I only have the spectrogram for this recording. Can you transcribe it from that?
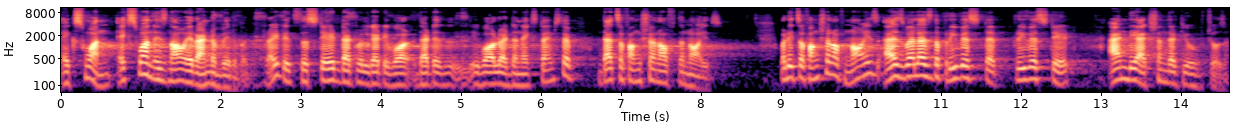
x1, x1 is now a random variable right it is the state that will get evolved that will evolve at the next time step that is a function of the noise. But it is a function of noise as well as the previous step previous state and the action that you have chosen.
